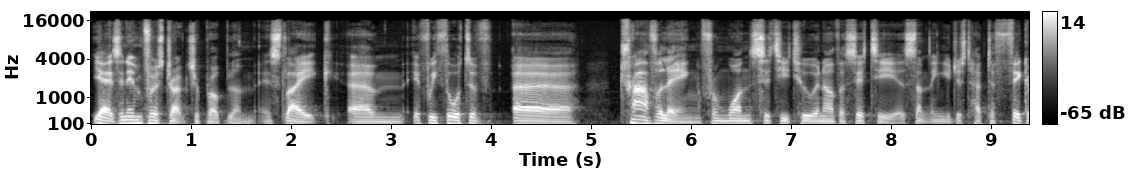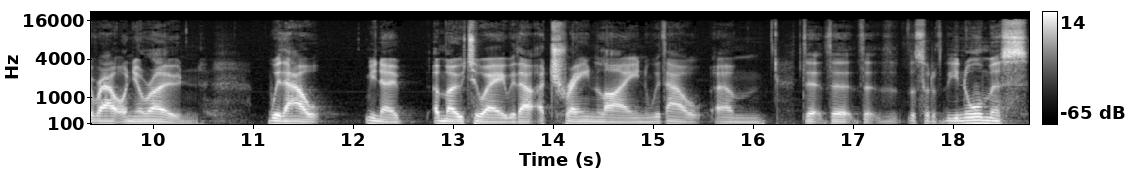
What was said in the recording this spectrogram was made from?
Yeah, it's an infrastructure problem. It's like um, if we thought of uh, traveling from one city to another city as something you just had to figure out on your own without you know a motorway, without a train line, without um, the, the, the the sort of the enormous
